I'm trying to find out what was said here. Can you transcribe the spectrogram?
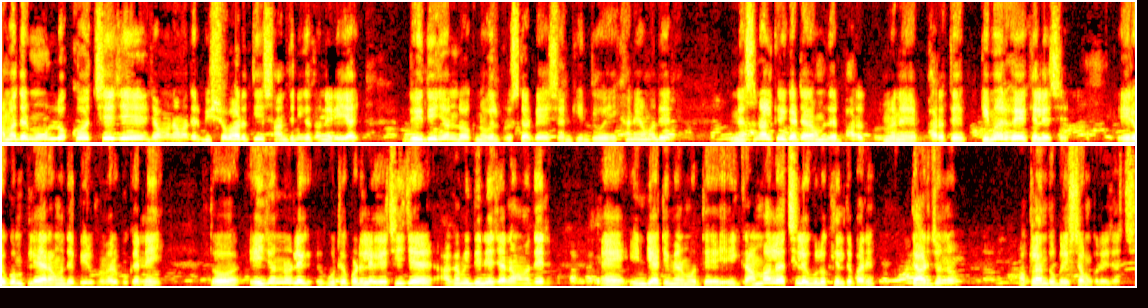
আমাদের মূল লক্ষ্য হচ্ছে যে, যেমন আমাদের বিশ্বভারতী শান্তিনিকেতন এরিয়ায় দুই দুইজন লোক নোবেল পুরস্কার পেয়েছেন। কিন্তু এখানে আমাদের ন্যাশনাল ক্রিকেটার আমাদের ভারত মানে ভারতে টিমের হয়ে খেলেছে। এরকম প্লেয়ার আমাদের বীরভূমের বুকে নেই। তো এই জন্য উঠে পড়ে লেগেছি যে আগামী দিনে যেন আমাদের ইন্ডিয়া টিমের মধ্যে এই গ্রাম বাংলার ছেলেগুলো খেলতে পারে তার জন্য অক্লান্ত পরিশ্রম করে যাচ্ছে।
